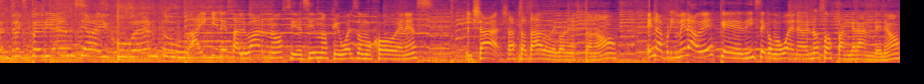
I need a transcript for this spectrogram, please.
Entre experiencia y juventud. Ahí quiere salvarnos y decirnos que igual somos jóvenes. Y ya, ya está tarde con esto, ¿no? Es la primera vez que dice como, bueno, no sos tan grande, ¿no?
